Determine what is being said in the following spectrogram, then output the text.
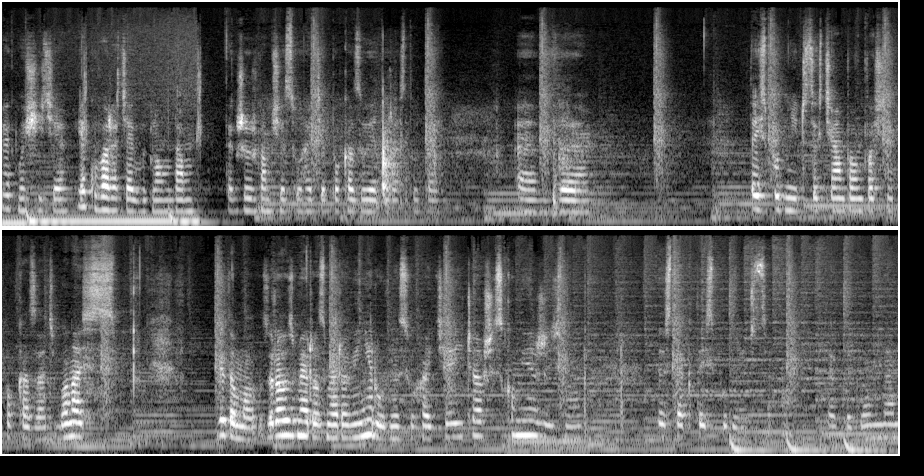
jak myślicie? Jak uważacie, jak wyglądam? Także już Wam się, słuchajcie, pokazuję teraz tutaj e, w tej spódniczce. Chciałam Wam właśnie pokazać, bo ona jest, wiadomo, rozmiar rozmiarowi nierówny, słuchajcie, i trzeba wszystko mierzyć, no. To jest tak w tej spódniczce. O, tak wyglądam.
